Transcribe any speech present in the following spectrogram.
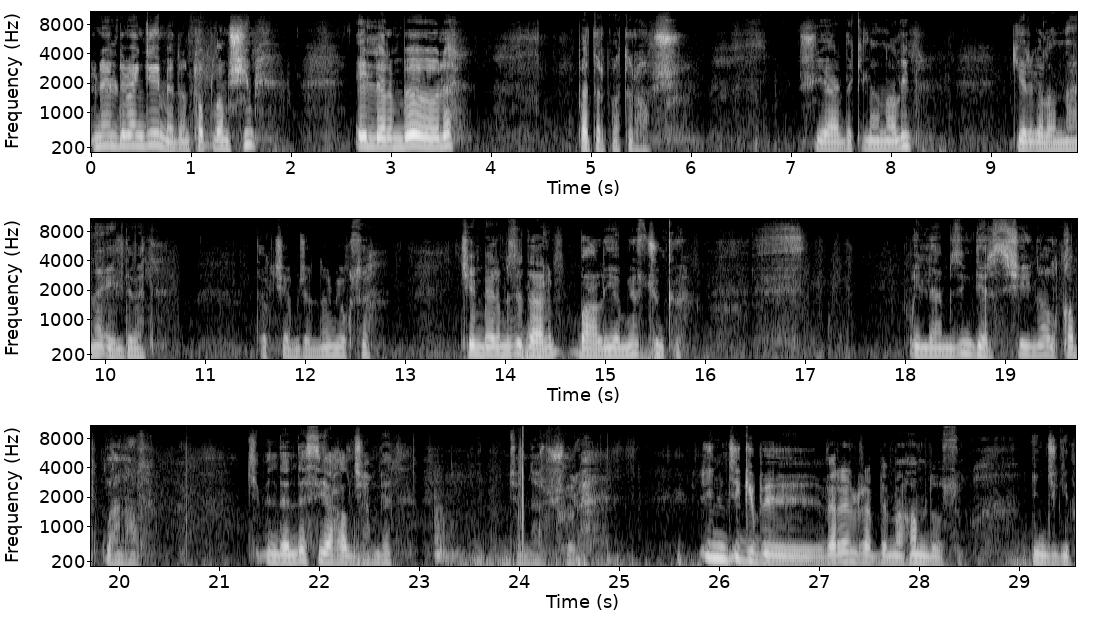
Dün eldiven giymeden toplamışım. Ellerim böyle patır patır olmuş. Şu yerdekilerini alayım. Geri kalanlarına eldiven takacağım canlarım. Yoksa çemberimizi de alıp bağlayamıyoruz. Çünkü ellerimizin derisi şeyini al, kabuklarını al. Kiminden de siyah alacağım ben. Canlarım şöyle. İnci gibi. Veren Rabbime hamdolsun. İnci gibi.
